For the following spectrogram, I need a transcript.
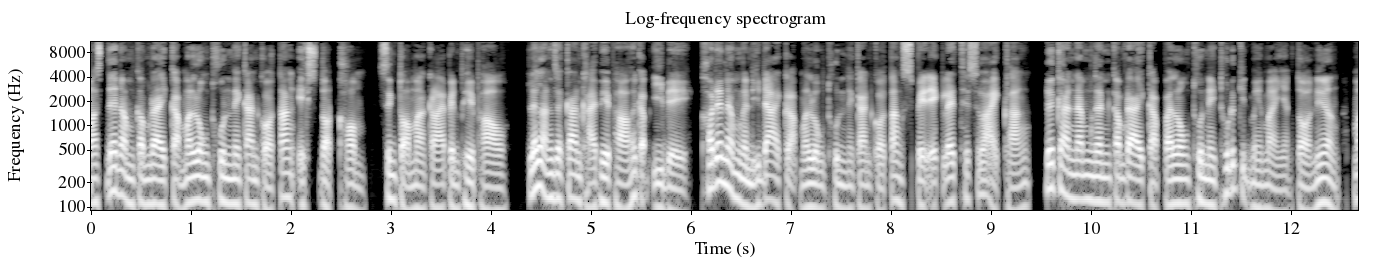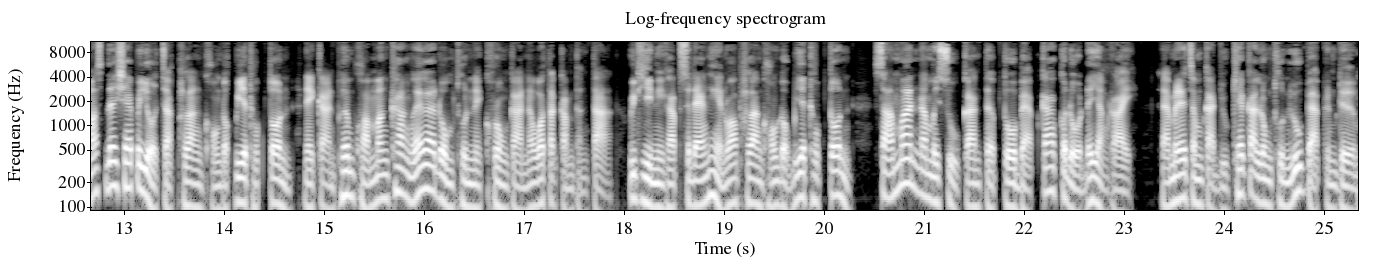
มัสได้นำกำไรกลับมาลงทุนในการก่อตั้ง X.com ซึ่งต่อมากลายเป็น PayPal และหลังจากการขาย PayPal ให้กับ eBay เขาได้นำเงินที่ได้กลับมาลงทุนในการก่อตั้ง SpaceX และ Tesla อีกครั้ง ด้วยการนำเงินกำไรกลับไปลงทุนในธุรกิจใหม่ ๆ อย่างต่อเนื่อง มัสได้ใช้ประโยชน์จากพลังของดอกเบี้ยทบต้น ในการเพิ่มความมั่งคั่งและระดมทุนในโครงการนวัตกรรมต่างๆ วิธีนี้ครับแสดงให้เห็นว่าพลังของดอกเบี้ยทบต้น สามารถนำไปสู่การเติบโตแบบก้าวกระโดดได้อย่างไรและไม่ได้จำกัดอยู่แค่การลงทุนรูปแบบเดิม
